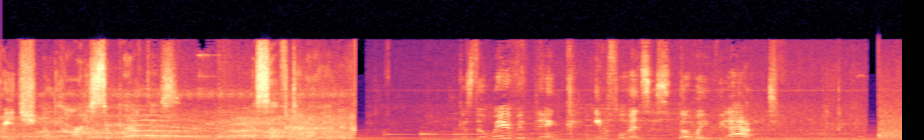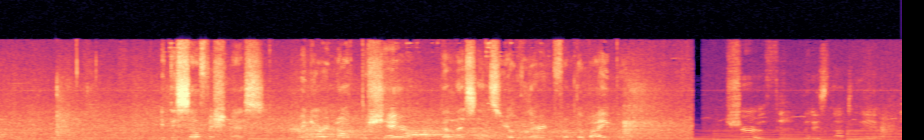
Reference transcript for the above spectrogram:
preach and the hardest to practice, a self-denial. Because the way we think influences the way we act. It is selfishness when you are not to share the lessons you have learned from the Bible. Truth that is not lived,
